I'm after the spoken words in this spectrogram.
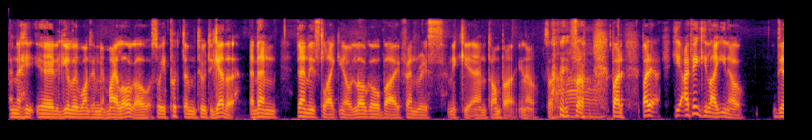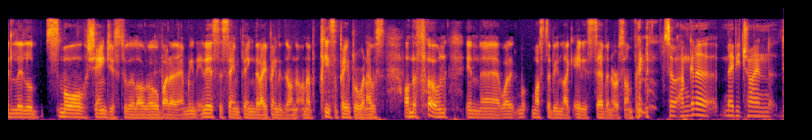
and he uh, Gilbert wanted my logo, so he put them two together, and then then it's like you know logo by Fenriz, Nicke, and Tompa, you know. So so, Ah. but but he I think he like you know did little small changes to the logo, but uh, I mean it is the same thing that I painted on on a piece of paper when I was on the phone in uh, what it m- must have been like '87 or something. So I'm gonna maybe try and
